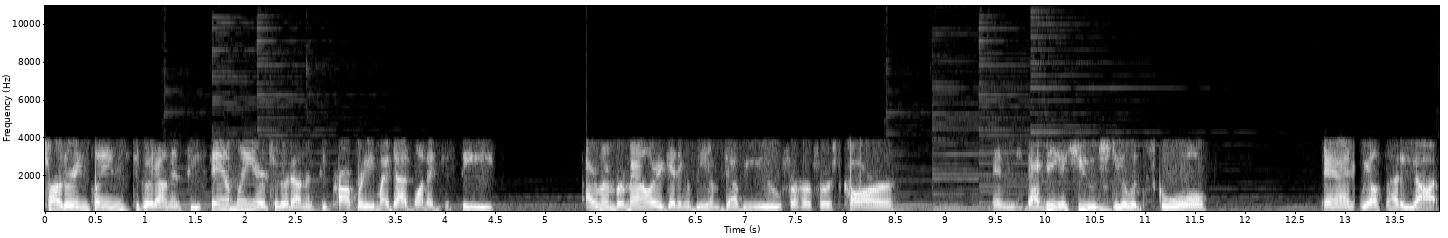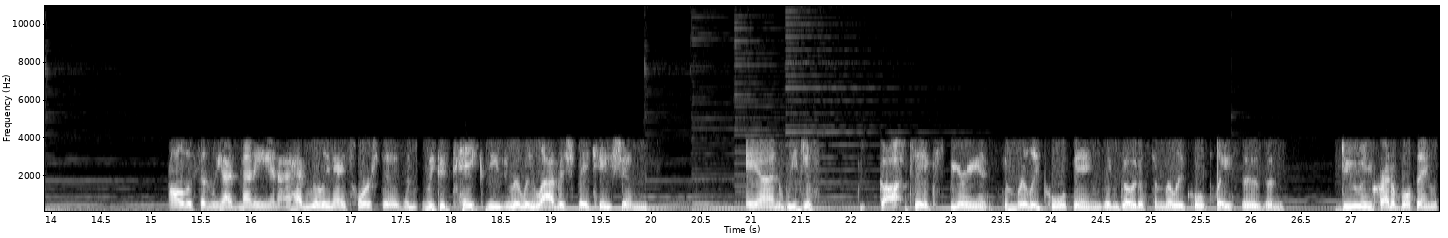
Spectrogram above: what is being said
chartering planes to go down and see family or to go down and see property my dad wanted to see. I remember Mallory getting a BMW for her first car and that being a huge deal at school. And we also had a yacht all of a sudden we had money and I had really nice horses and we could take these really lavish vacations and we just got to experience some really cool things and go to some really cool places and do incredible things.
